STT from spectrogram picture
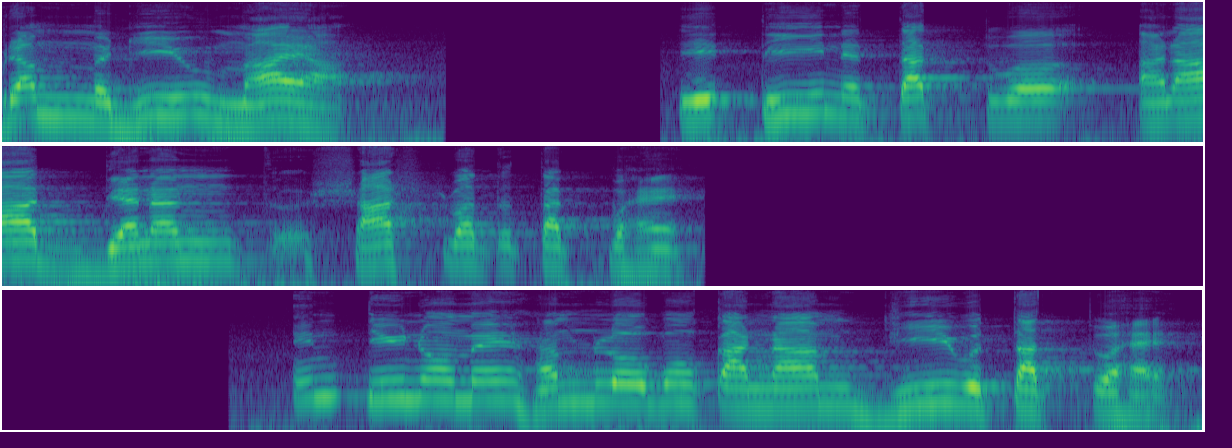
ब्रह्म जीव माया, ये तीन तत्व अनाद्यनंत शाश्वत तत्व हैं इन तीनों में हम लोगों का नाम जीव तत्व है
